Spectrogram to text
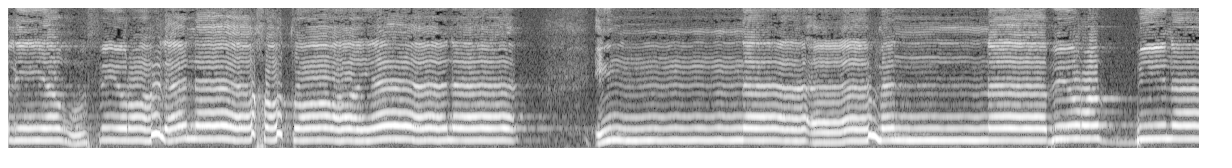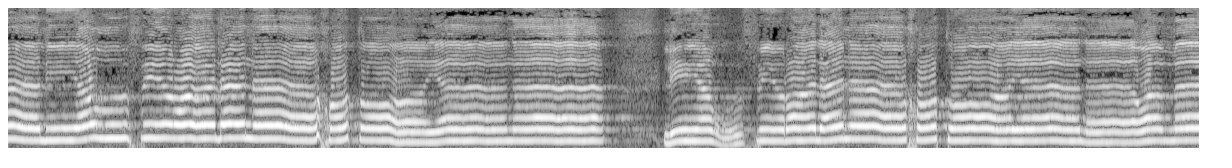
ليغفر لنا خطايانا. إنا آمنا بربنا ليغفر لنا خطايانا. ليغفر لنا خطايانا وما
